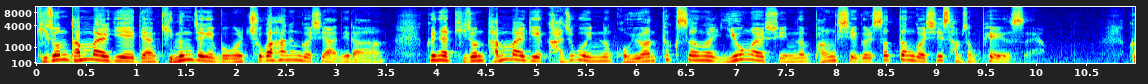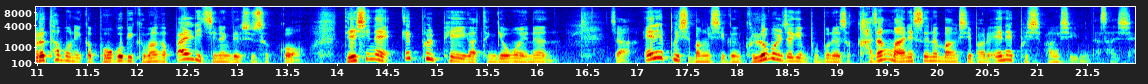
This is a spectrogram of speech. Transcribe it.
기존 단말기에 대한 기능적인 부분을 추가하는 것이 아니라 그냥 기존 단말기에 가지고 있는 고유한 특성을 이용할 수 있는 방식을 썼던 것이 삼성페이였어요. 그렇다 보니까 보급이 그만큼 빨리 진행될 수 있었고 대신에 애플페이 같은 경우에는 자 NFC 방식은 글로벌적인 부분에서 가장 많이 쓰는 방식이 바로 NFC 방식입니다 사실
